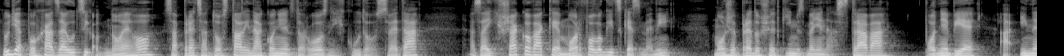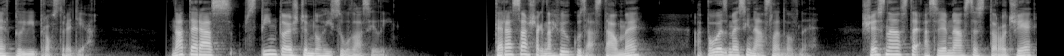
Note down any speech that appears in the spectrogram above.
Ľudia pochádzajúci od Noého sa predsa dostali nakoniec do rôznych kútov sveta a za ich všakovaké morfologické zmeny môže predovšetkým zmenená strava, podnebie a iné vplyvy prostredia. Na teraz s týmto ešte mnohí súhlasili. Teraz sa však na chvíľku zastavme a povedzme si následovné. 16. a 17. storočie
